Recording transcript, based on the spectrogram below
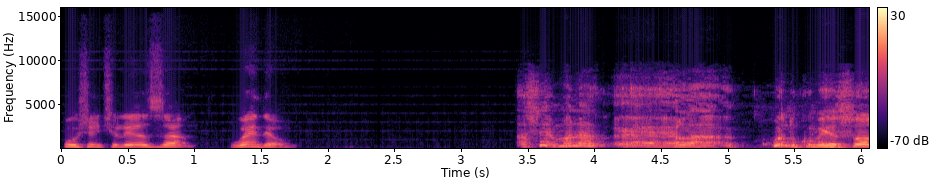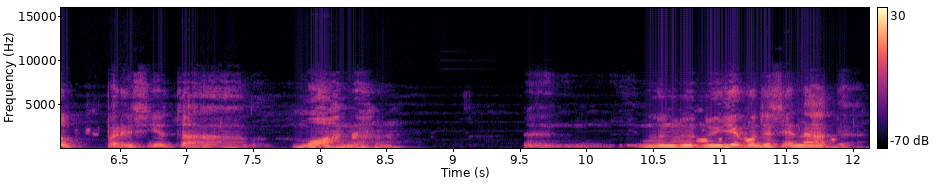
Por gentileza, Wendel. A semana, é, ela, quando começou, parecia estar morna. Né? É, não, não, iria acontecer nada,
